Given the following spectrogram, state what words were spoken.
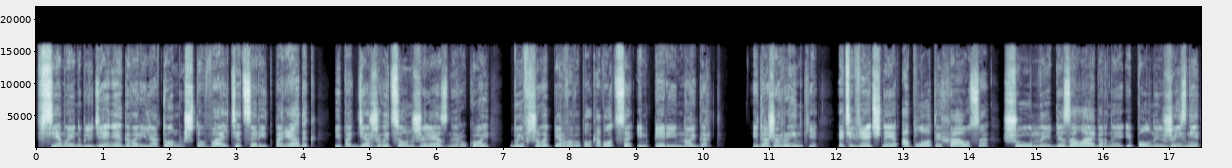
все мои наблюдения говорили о том, что в Альте царит порядок, и поддерживается он железной рукой бывшего первого полководца империи Нойгард. И даже рынки — эти вечные оплоты хаоса, шумные, безалаберные и полные жизни,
